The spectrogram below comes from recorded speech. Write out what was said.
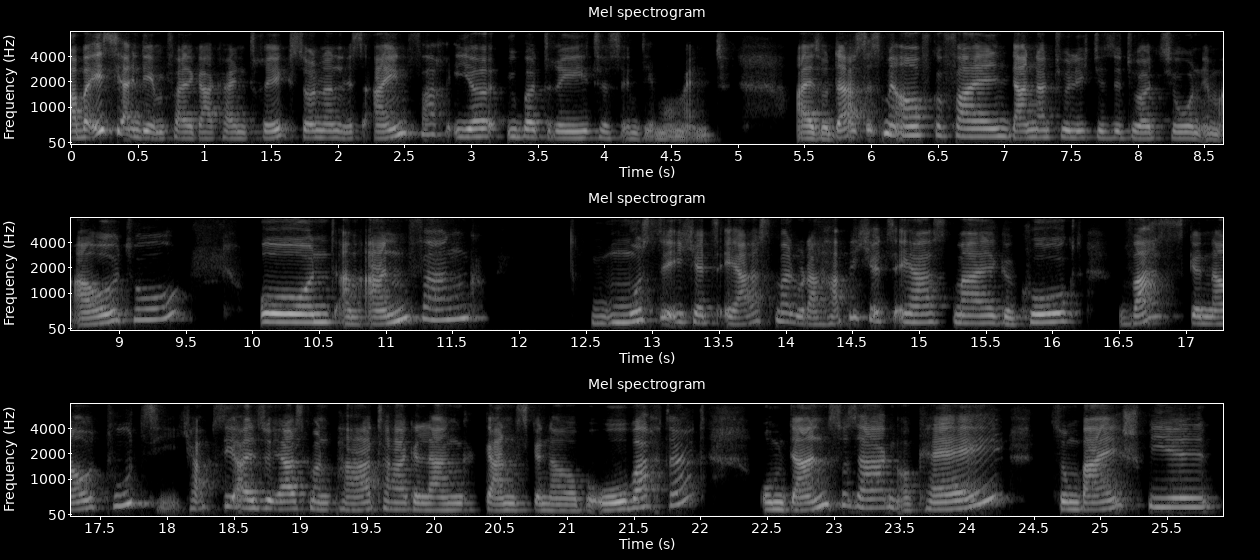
aber ist ja in dem Fall gar kein Trick, sondern ist einfach ihr überdrehtes in dem Moment. Also das ist mir aufgefallen. Dann natürlich die Situation im Auto. Und am Anfang musste ich jetzt erstmal oder habe ich jetzt erstmal geguckt, was genau tut sie. Ich habe sie also erstmal ein paar Tage lang ganz genau beobachtet, um dann zu sagen, okay, zum Beispiel,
